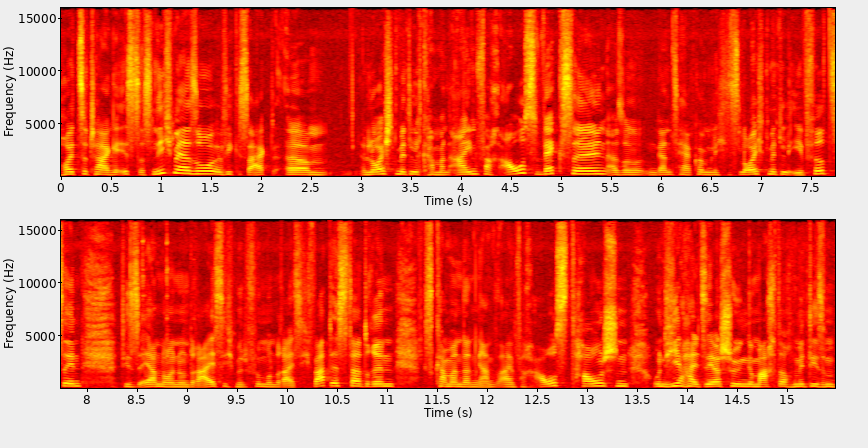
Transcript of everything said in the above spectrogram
heutzutage ist das nicht mehr so. Wie gesagt, ähm, Leuchtmittel kann man einfach auswechseln, also ein ganz herkömmliches Leuchtmittel E14, dieses R39 mit 35 Watt ist da drin. Das kann man dann ganz einfach austauschen und hier halt sehr schön gemacht, auch mit diesem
